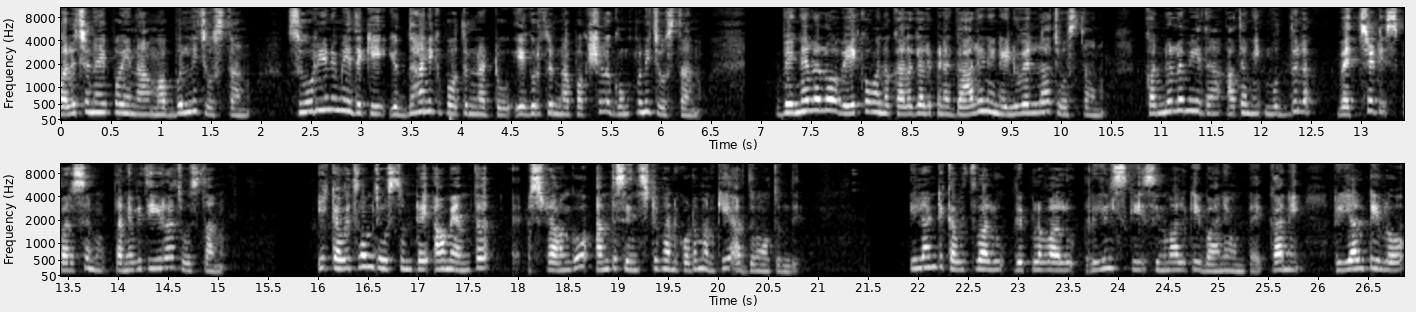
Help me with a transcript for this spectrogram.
పలుచనైపోయిన మబ్బుల్ని చూస్తాను. సూర్యుని మీదకి యుద్ధానికి పోతున్నట్టు ఎగురుతున్న పక్షుల గుంపుని చూస్తాను. వెన్నెలలో వేకువను కలగలిపిన గాలిని నిలువెల్లా చూస్తాను. కన్నుల మీద అతని ముద్దుల వెచ్చటి స్పర్శను తనివితీరా చూస్తాను. ఈ కవిత్వం చూస్తుంటే ఆమె ఎంత స్ట్రాంగో అంత సెన్సిటివ్ అని కూడా మనకి అర్థమవుతుంది. ఇలాంటి కవిత్వాలు విప్లవాలు రీల్స్కి సినిమాలకి బానే ఉంటాయి. కానీ రియాలిటీలో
